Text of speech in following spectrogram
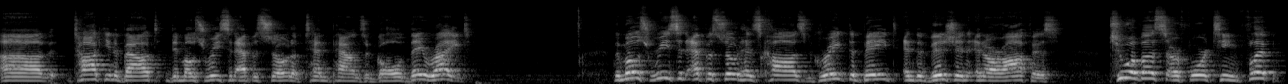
uh, talking about the most recent episode of 10 Pounds of Gold. They write, the most recent episode has caused great debate and division in our office. Two of us are for Team Flip,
